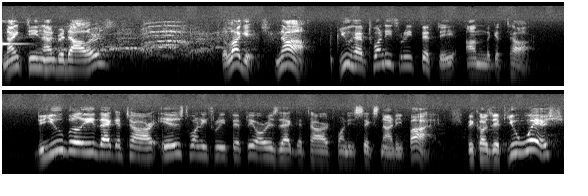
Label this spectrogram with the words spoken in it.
$1,900, the luggage. Now, you have 2350 on the guitar. Do you believe that guitar is 2350 or is that guitar 2695? Because if you wish,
